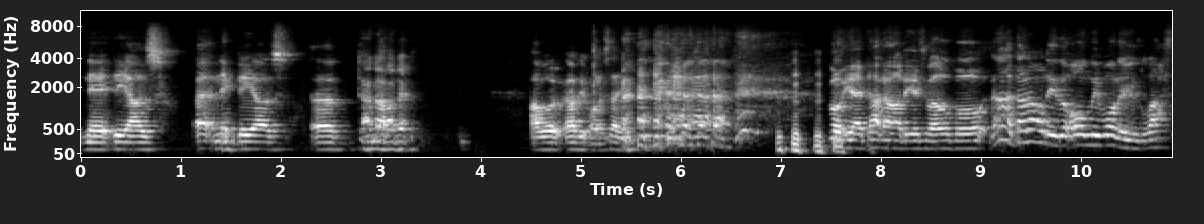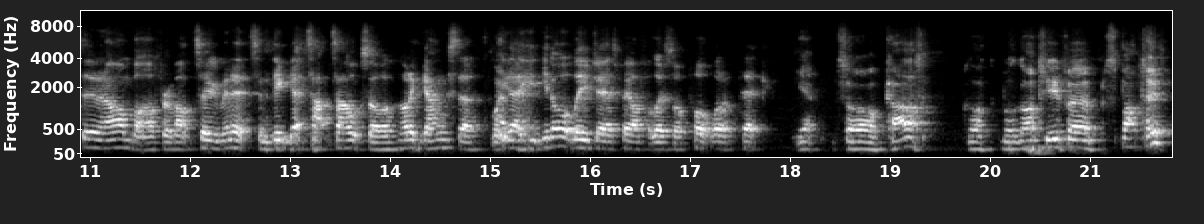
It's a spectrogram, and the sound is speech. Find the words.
Nate Diaz, uh, Nick Diaz. Uh, Dan Hardy. I, wo- I didn't want to say. but yeah, Dan Hardy as well. But no, Dan Hardy the only one who's lasted in an armbar for about two minutes and didn't get tapped out. So not a gangster. But yeah, you, you don't leave JSP off the list. So put what a pick. Yeah. So, Carlos, go, we'll go to you for spot two.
